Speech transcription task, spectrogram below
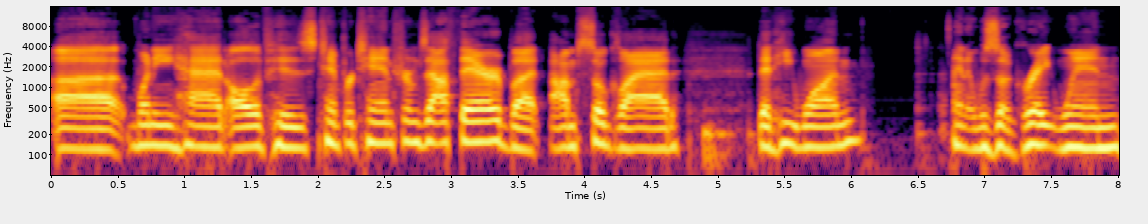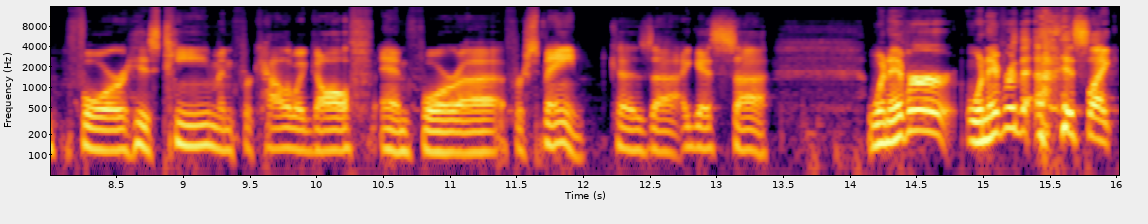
uh, when he had all of his temper tantrums out there, but I'm so glad that he won. And it was a great win for his team and for Callaway Golf and for uh, for Spain because uh, I guess uh, whenever whenever the, it's like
